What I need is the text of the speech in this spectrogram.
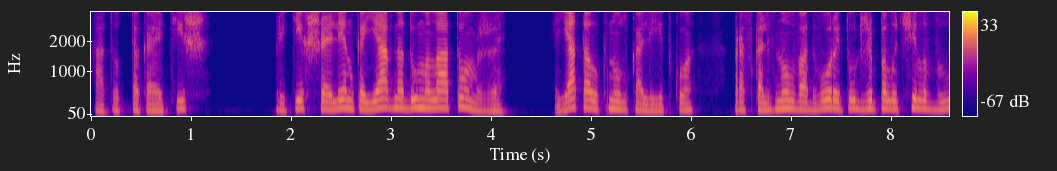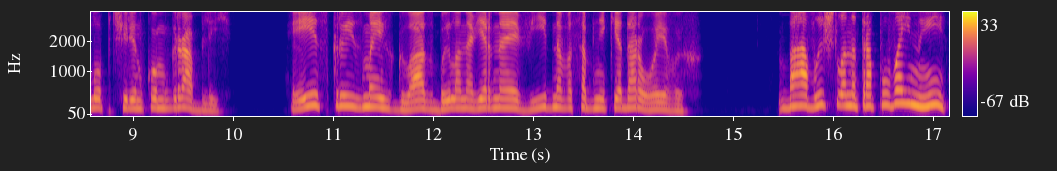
а тут такая тишь. Притихшая Ленка явно думала о том же. Я толкнул калитку, проскользнул во двор и тут же получил в лоб черенком граблей. Искры из моих глаз было, наверное, видно в особняке Дороевых. «Ба вышла на тропу войны»,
